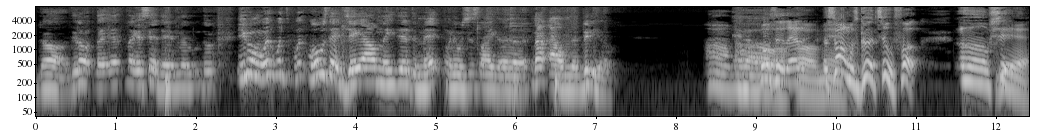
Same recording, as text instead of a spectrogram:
Dog, you don't like, like I said. They, the, the, even what, what what what was that J album that he did at the Met when it was just like uh not album that video. Oh, And, uh, what was it? That, oh, the man. song was good too. Fuck. Oh shit. Yeah.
